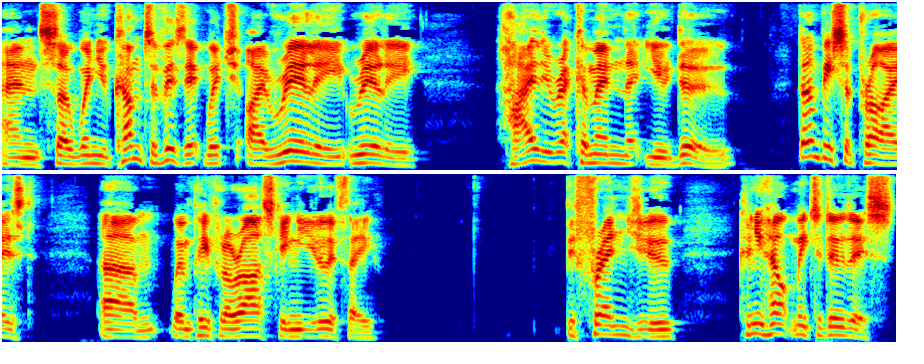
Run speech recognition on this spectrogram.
And so, when you come to visit, which I really, really highly recommend that you do, don't be surprised um, when people are asking you if they befriend you, can you help me to do this?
